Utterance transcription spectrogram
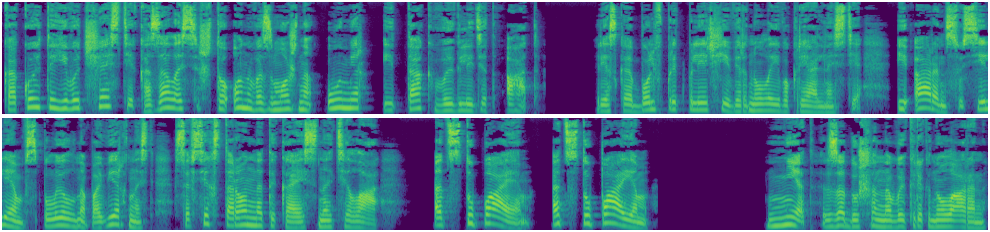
Какой-то его части казалось, что он, возможно, умер, и так выглядит ад. Резкая боль в предплечье вернула его к реальности, и Аарон с усилием всплыл на поверхность, со всех сторон натыкаясь на тела. «Отступаем! Отступаем!» «Нет!» — задушенно выкрикнул Аарон.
